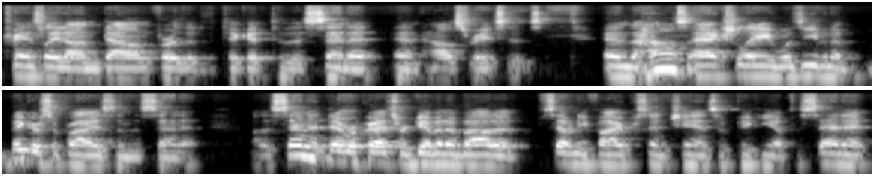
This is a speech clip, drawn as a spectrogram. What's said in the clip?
translate on down further the ticket to the Senate and House races. And the House actually was even a bigger surprise than the Senate. Uh, the Senate Democrats were given about a 75% chance of picking up the Senate,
